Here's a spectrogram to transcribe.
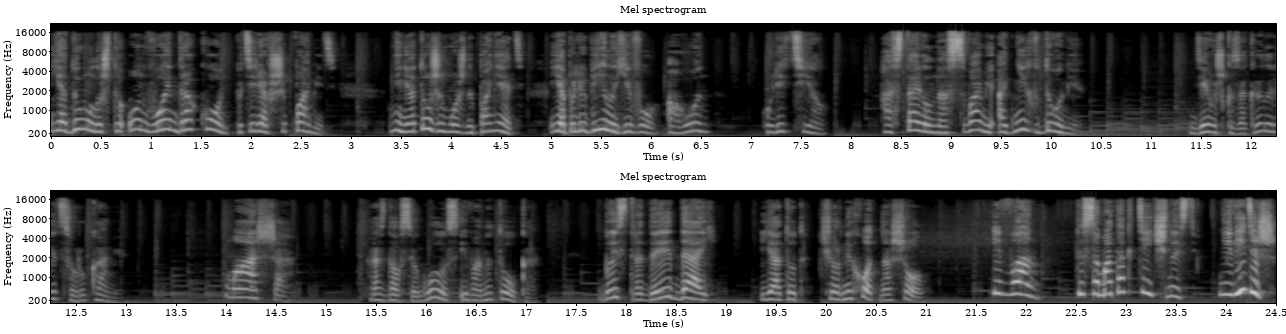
Я думала, что он воин-дракон, потерявший память. Меня тоже можно понять. Я полюбила его, а он улетел. Оставил нас с вами одних в доме. Девушка закрыла лицо руками. «Маша!» – раздался голос Ивана Толка. «Быстро доедай! Я тут черный ход нашел!» «Иван, ты сама тактичность! Не видишь?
